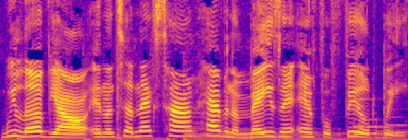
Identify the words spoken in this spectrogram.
We love y'all, and until next time, have an amazing and fulfilled week.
